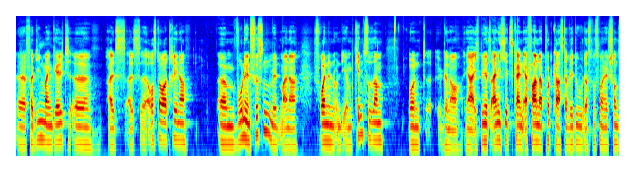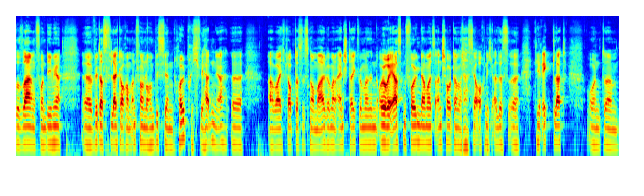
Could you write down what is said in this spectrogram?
äh, verdiene mein Geld äh, als, als äh, Ausdauertrainer, ähm, wohne in Füssen mit meiner Freundin und ihrem Kind zusammen. Und äh, genau, ja, ich bin jetzt eigentlich jetzt kein erfahrener Podcaster wie du, das muss man jetzt schon so sagen. Von dem her äh, wird das vielleicht auch am Anfang noch ein bisschen holprig werden, ja. Äh, aber ich glaube, das ist normal, wenn man einsteigt. Wenn man eure ersten Folgen damals anschaut, dann war das ja auch nicht alles äh, direkt glatt. Und ähm,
